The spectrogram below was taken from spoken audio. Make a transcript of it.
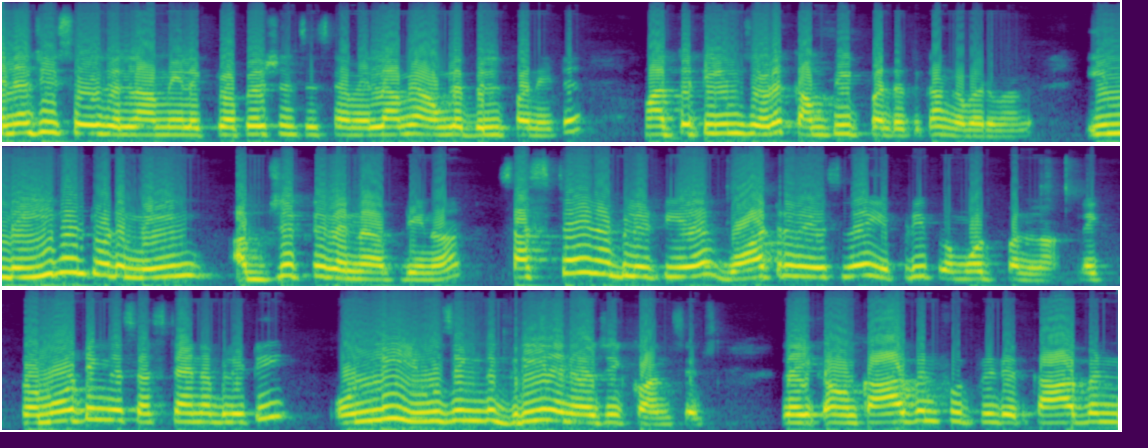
எனர்ஜி சோர்ஸ் எல்லாமே லைக் ப்ரொபரேஷன் சிஸ்டம் எல்லாமே அவங்களே பில்ட் பண்ணிட்டு மற்ற டீம்ஸோட கம்ப்ளீட் பண்றதுக்கு அங்க வருவாங்க. இந்த ஈவெண்ட்டோட மெயின் அப்ஜெக்டிவ் என்ன அப்படின்னா சஸ்டைனபிலிட்டியை வாட்டர் வேஸ்ல எப்படி ப்ரொமோட் பண்ணலாம்? Like promoting the sustainability only using the green energy concepts like அவங்க கார்பன் ஃபுட் பிரிண்ட் கார்பன்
